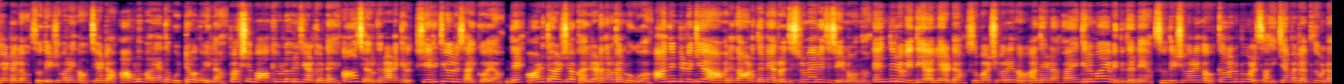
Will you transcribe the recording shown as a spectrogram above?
കേട്ടല്ലോ? സുധീഷ് പറയുന്നു ചേട്ടാ അവൾ പറയാത്ത കുറ്റമൊന്നുമില്ല. പക്ഷെ ബാക്കിയുള്ളവര് കേൾക്കണ്ടേ? ആ ചെറുക്കനാണെങ്കിൽ ശരിക്കും ഒരു സൈക്കോയാ ദേ അടുത്ത ആഴ്ച കല്യാണം നടക്കാൻ പോകുക അതിന്റെ ഇടയ്ക്ക് അവന് നാളെ തന്നെ രജിസ്റ്റർ മാരേജ് ചെയ്യണമെന്ന് എന്തൊരു വിധി ഏട്ടാ? സുഭാഷ് പറയുന്നു അതേടാ ഭയങ്കരമായ വിധി തന്നെയാ. സുധീഷ് പറയുന്നു കാണുമ്പോൾ സഹിക്കാൻ പറ്റാത്തതുകൊണ്ട്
